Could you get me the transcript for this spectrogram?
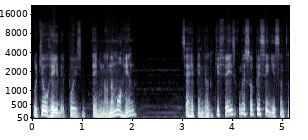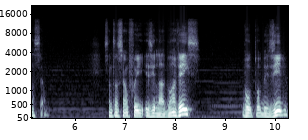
Porque o rei depois terminou não morrendo, se arrependeu do que fez e começou a perseguir Santo Anselmo. Santo Anselmo foi exilado uma vez, voltou do exílio,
